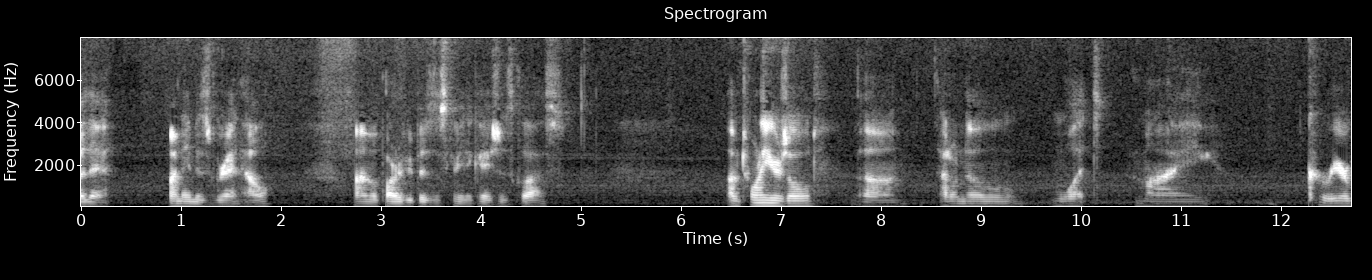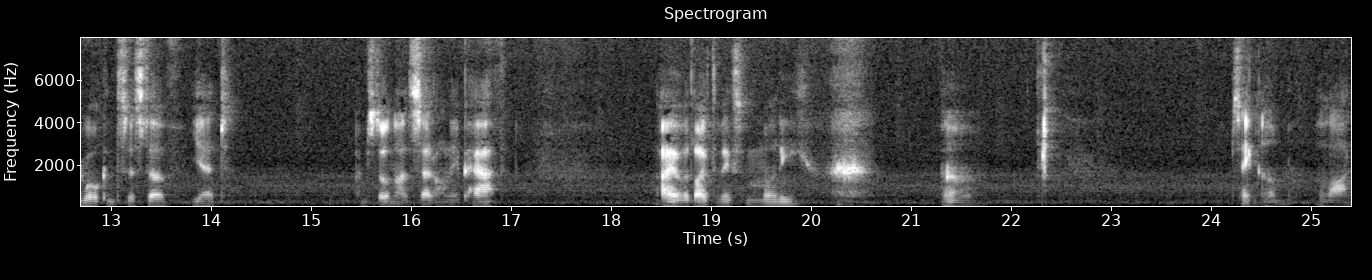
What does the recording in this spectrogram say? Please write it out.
Hello there. My name is Grant Howell. I'm a part of your business communications class. I'm 20 years old. Um, I don't know what my career will consist of yet. I'm still not set on a path. I would like to make some money. Um, saying um a lot.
